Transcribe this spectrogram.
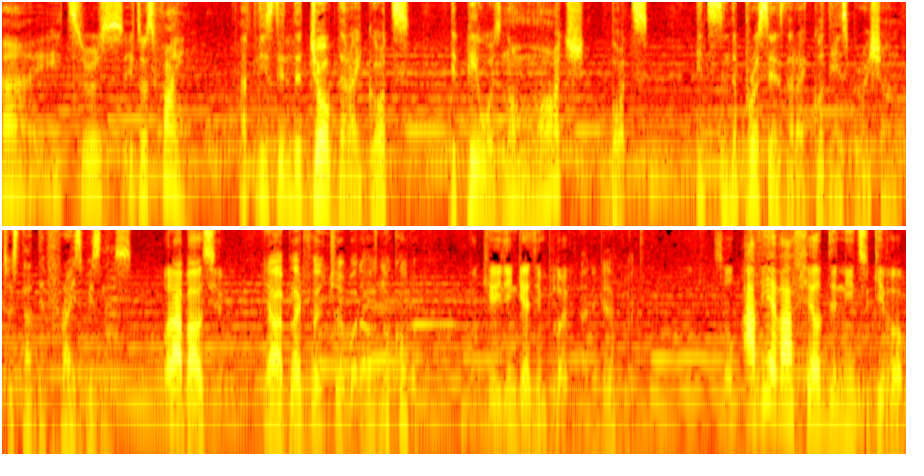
Uh, it was it was fine. At least in the job that I got, the pay was not much, but it's in the process that I got the inspiration to start the fries business. What about you? Yeah, I applied for a job, but I was not called up. Okay, you didn't get employed. I didn't get employed. So, have you ever felt the need to give up?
